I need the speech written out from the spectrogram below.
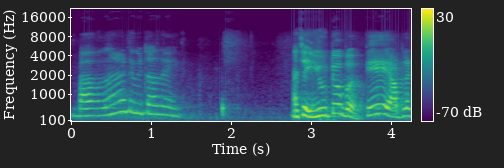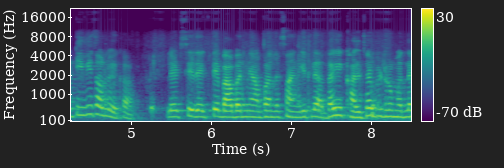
बाबा टीव्ही चालू आहे. अच्छा युट्यूब ते आपला टीव्ही चालू आहे का? लेट सी देखते बाबांनी आम्हाला सांगितले आता की खालच्या बेडरूम मधला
